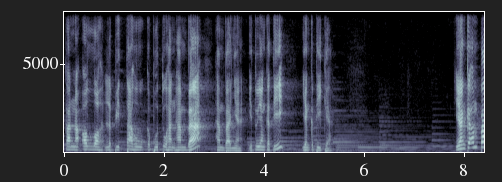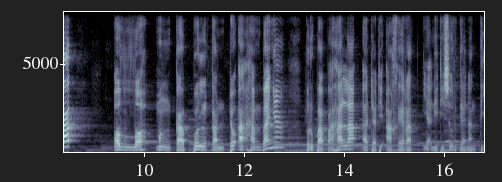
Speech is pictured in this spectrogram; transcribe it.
karena Allah lebih tahu kebutuhan hamba hambanya. Itu yang ketiga. Yang ketiga. Yang keempat, Allah mengkabulkan doa hambanya berupa pahala ada di akhirat yakni di surga nanti.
